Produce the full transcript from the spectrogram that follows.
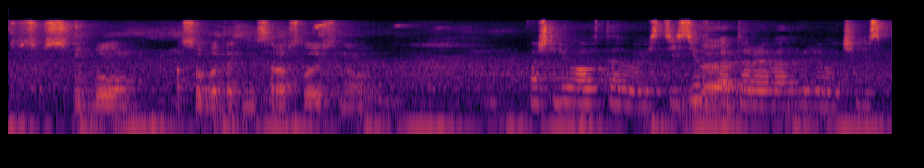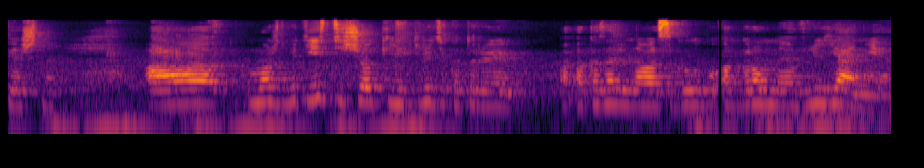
С с футболом особо так не срослось, но Пошли во вторую стезю, в Да. которой вы были очень успешны. А может быть, есть еще какие-то люди, которые оказали на вас огромное влияние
